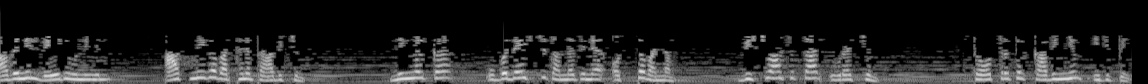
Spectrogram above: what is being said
അവനിൽ വേരൂന്നിയും ആത്മീക വർധന പ്രാപിച്ചും നിങ്ങൾക്ക് ഉപദേശിച്ചു തന്നതിന് ഒത്തവണ്ണം വിശ്വാസത്താൽ ഉറച്ചും സ്തോത്രത്തിൽ കവിഞ്ഞും ഇരിപ്പിൻ.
